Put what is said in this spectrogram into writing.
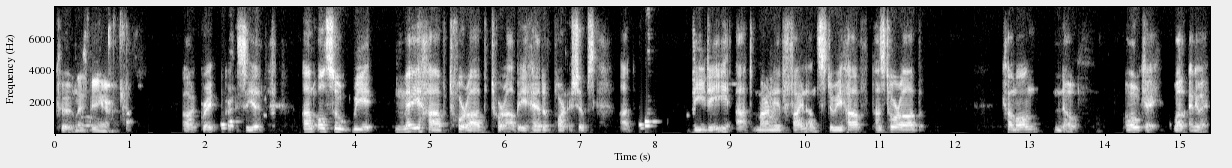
Cool. Nice being here. Uh, great, great to see you. And also we may have Torab Torabi, head of partnerships at BD at Marinade Finance. Do we have has Torab come on? No. Okay. Well, anyway,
